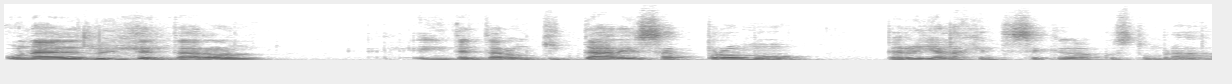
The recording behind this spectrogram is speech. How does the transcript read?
una vez lo intentaron, intentaron quitar esa promo, pero ya la gente se quedó acostumbrada,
